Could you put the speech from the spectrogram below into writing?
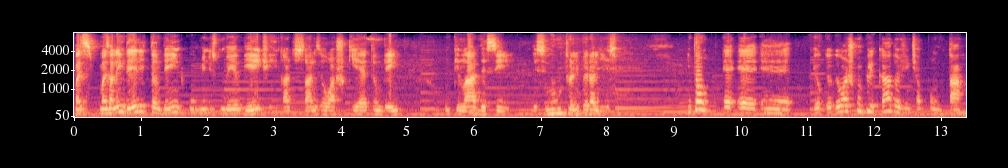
mas, mas além dele, também o ministro do Meio Ambiente, Ricardo Salles, eu acho que é também um pilar desse, desse ultraliberalismo. Então, é, é, é eu, eu acho complicado a gente apontar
